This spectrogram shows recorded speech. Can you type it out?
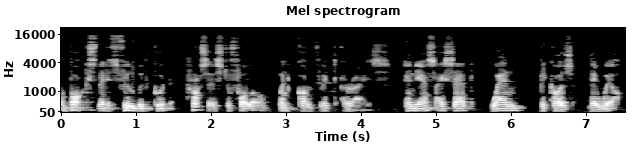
a box that is filled with good process to follow when conflict arise. And yes, I said when because they will.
